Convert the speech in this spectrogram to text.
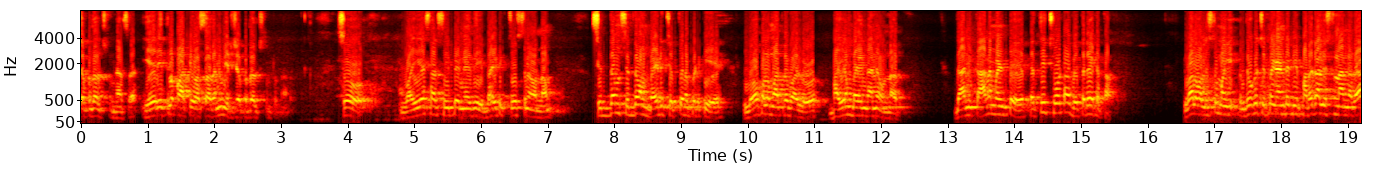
చెప్పదలుచుకున్నారు సార్ ఏ రీతిలో పార్టీ వస్తుందని మీరు చెప్పదలుచుకుంటున్నారు? సో వైఎస్ఆర్ సిపి అనేది బయటకు చూస్తూనే ఉన్నాం. సిద్ధం సిద్ధం అని చెప్తున్నప్పటికీ లోపల మాత్రం వాళ్ళు భయం భయంగానే ఉన్నారు. దానికి కారణం ఏంటంటే ప్రతి చోట వ్యతిరేకత. ఇవాళ వాళ్ళు ఇస్తూ ప్రతి ఒక్కరు చెప్పాడంటే మేము పథకాలు ఇస్తున్నాం కదా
